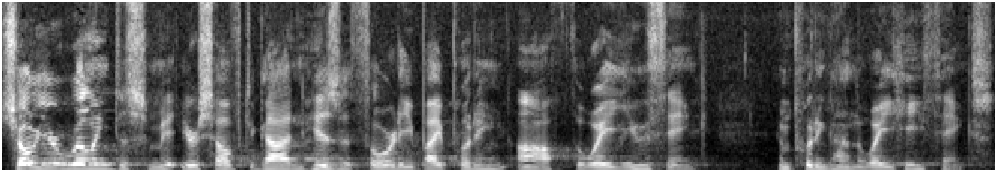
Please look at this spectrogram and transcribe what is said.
Show you're willing to submit yourself to God and His authority by putting off the way you think and putting on the way He thinks.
